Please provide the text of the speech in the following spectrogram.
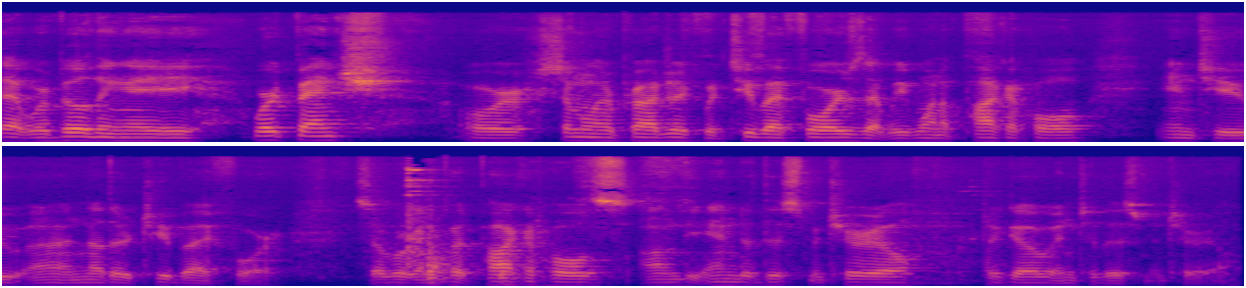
that we're building a workbench or similar project with 2x4s that we want a pocket hole into another 2x4. So we're going to put pocket holes on the end of this material to go into this material.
